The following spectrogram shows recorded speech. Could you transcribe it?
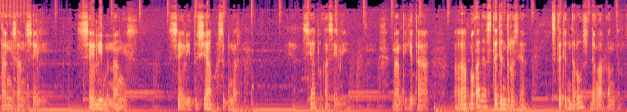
tangisan Sally. Sally menangis. Sally itu siapa sebenarnya? Ya, siapakah Sally? Nanti kita uh, makanya stay tune terus ya. Stay tune terus dengarkan terus.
